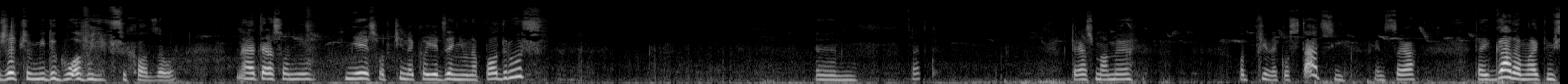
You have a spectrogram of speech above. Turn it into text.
rzeczy mi do głowy nie przychodzą. No ale teraz on nie, jest odcinek o jedzeniu na podróż. Ym, tak. Teraz mamy odcinek o stacji, więc ja tutaj gadam o jakimś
